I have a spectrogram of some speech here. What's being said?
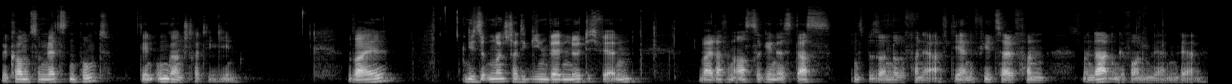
Wir kommen zum letzten Punkt, den Umgangsstrategien. Weil diese Umgangsstrategien werden nötig werden, weil davon auszugehen ist, dass insbesondere von der AfD eine Vielzahl von Mandaten gewonnen werden werden.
